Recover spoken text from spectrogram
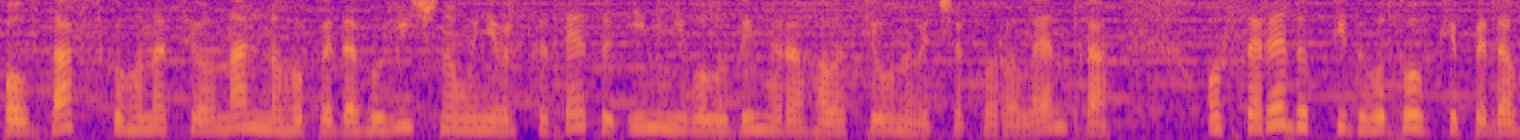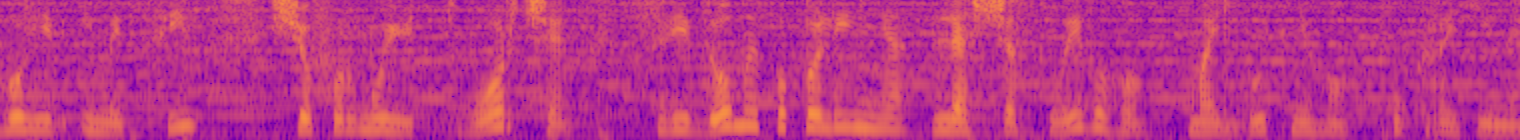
Полтавського національного педагогічного університету імені Володимира Галатіоновича Короленка осередок підготовки педагогів і митців, що формують творче, свідоме покоління для щасливого майбутнього України.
